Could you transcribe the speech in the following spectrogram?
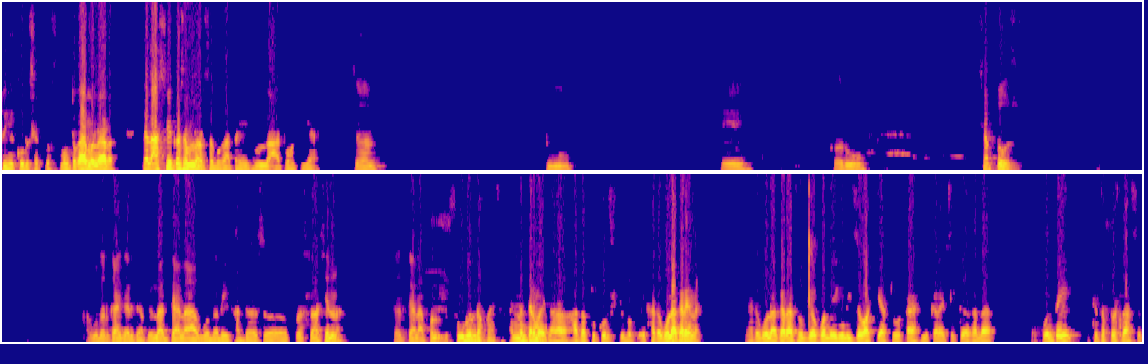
तू हे करू शकतोस. मग तो काय म्हणणार त्याला असे कसं म्हणणार असं बघा आता हे समजा आठ वाक्य चल तू हे करू शकतोस. अगोदर काय करायचं आपल्याला त्याला अगोदर एखादं असं प्रश्न असेल ना तर त्याला आपण सोडून दाखवायचं. आणि नंतर माहिती हा आता तू करू शकतो बघ. एखादा गुन्हा करायला. एखादा गुणाकार असो किंवा कोणतं इंग्लिशचं वाक्य असो ट्रान्सलेट करायचं किंवा एखादा कोणताही त्याचा प्रश्न असेल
